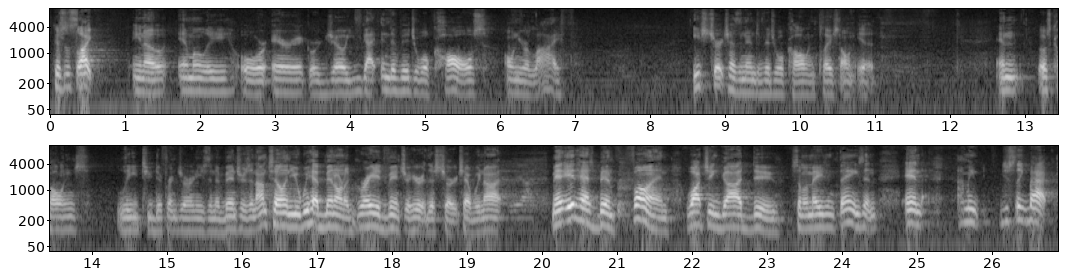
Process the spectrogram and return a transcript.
Because it's like, you know, Emily or Eric or Joe, you've got individual calls on your life. Each church has an individual calling placed on it. And those callings lead to different journeys and adventures. And I'm telling you, we have been on a great adventure here at this church, have we not? Yeah. Man, it has been fun watching God do some amazing things. And, and I mean, just think back,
